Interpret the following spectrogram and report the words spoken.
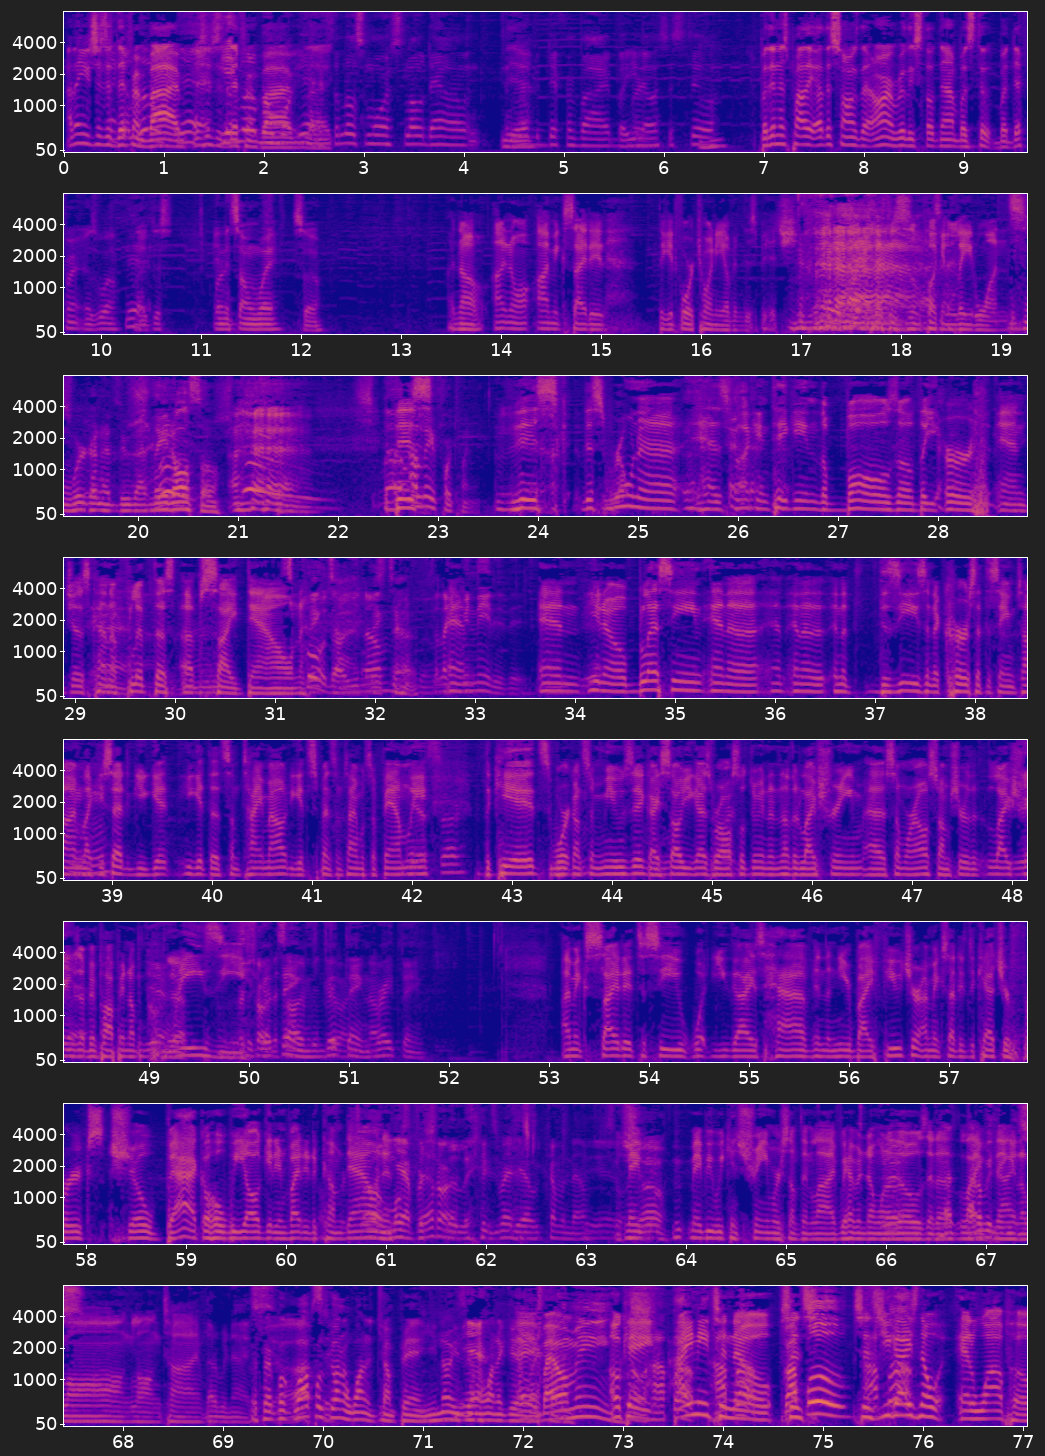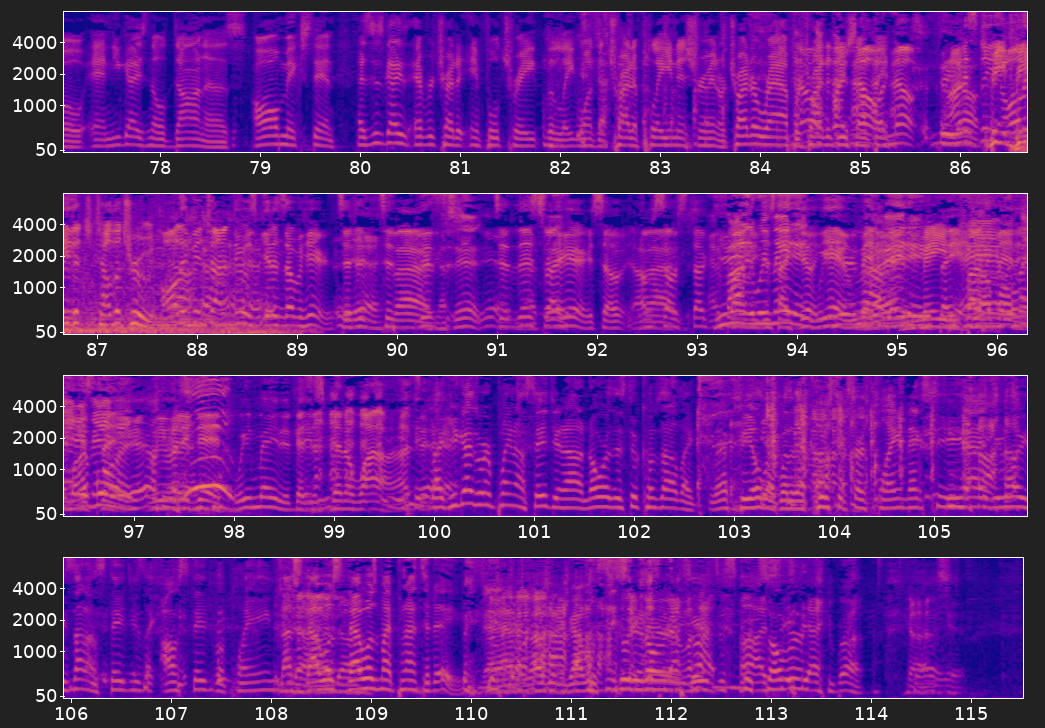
I think it's just a Like different little- vibe. yeah, it's just a little different bit more- vibe. yeah, like- it's a little more slowed down, a Yeah. little bit different vibe, but you know, it's just still. Mm-hmm. But then there's probably other songs that aren't really slowed down, but still, but different as well. Yeah. Like just in its own way. So I know. I know. I'm excited to get 420 up in this bitch. this is some fucking late ones. We're gonna do that late also. I'll This lay 420. this this Rona has fucking taken the balls of the earth and just kind of Yeah. flipped us upside down. Cool though, you know. Big. Feel like we And- needed it. and you know blessing and a and, and a and a disease and a curse at the same time like you Mhm. said you get you get the, some time out you get to spend some time with some family Yes, sir. the kids work on some music i saw you guys were also doing another live stream uh, somewhere else so i'm sure that live streams Yeah. have been popping up Yeah. crazy For sure, Good that's all we've thing, been good doing, thing, you know? great thing. I'm excited to see what you guys have in the nearby future. I'm excited to catch your first show back. I hope we all get invited to oh, come down and yeah, for sure. Pigs Radio, We're coming down. maybe, m- maybe we can stream or something live. We haven't done one of those at a That- live that'll be thing in a long, long time. That'll be nice. That's right. But Guapo's gonna want to jump in. You know he's Yeah. gonna want to get. Hey, like, by all means. Okay, hop I need to hop know up. since Guapo, since hop you up. guys know El Guapo and you guys know Donna's all mixed in. Has this guy ever tried to infiltrate the late ones and try to play an instrument or try to rap or No, try to do no, something? No, no. Honestly, be, be he- the, tell the truth. All he's been trying to do is get us over here to, Yeah. the, to Facts. this, That's to Yeah, this right it. here. So I'm so Facts. stoked. We to finally we made like, it. do it. We Yeah, we made it. baby. Made it. my we made it. boy. We made it. Really did. We made it. Because it's been a while. Like you guys weren't playing on stage and out of nowhere this dude comes out like left field, like whether the acoustic starts playing next to you guys, even though he's not on stage, he's like off stage but playing. That was that was my plan today. Yeah, that was when the guy was scooted over That's here, right. just Oh, I scoots see. Yeah, bro. Gosh. Yeah.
